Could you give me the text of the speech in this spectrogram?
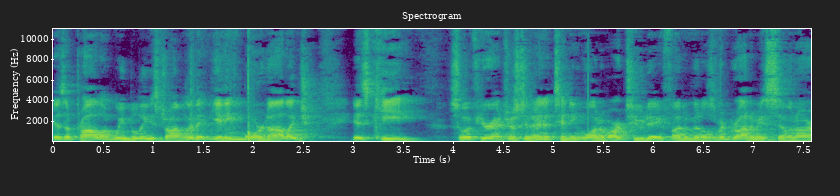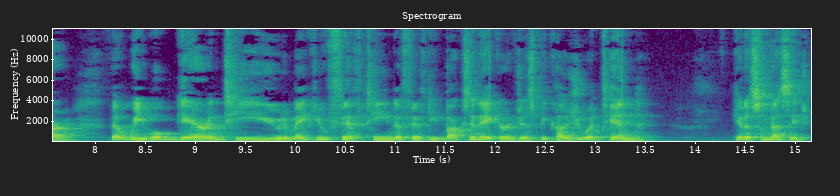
is a problem. We believe strongly that getting more knowledge is key. So if you're interested in attending one of our two day fundamentals of agronomy seminar, that we will guarantee you to make you 15 to 50 bucks an acre just because you attend, get us a message.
